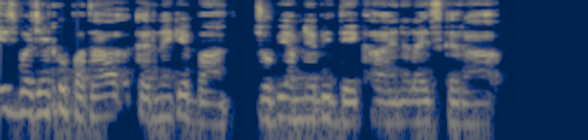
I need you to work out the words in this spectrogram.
इस बजट को पता करने के बाद जो भी हमने अभी देखा एनालाइज करा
